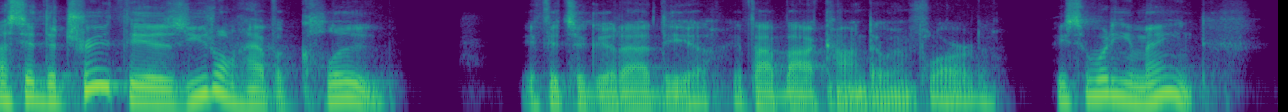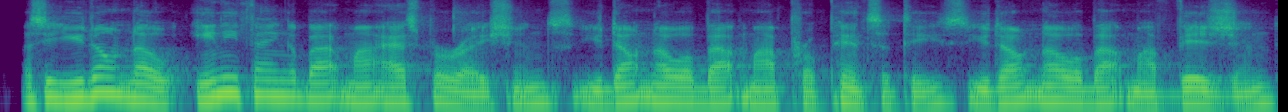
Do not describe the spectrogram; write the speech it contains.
I said, The truth is, you don't have a clue if it's a good idea if I buy a condo in Florida. He said, What do you mean? I said, You don't know anything about my aspirations. You don't know about my propensities. You don't know about my vision.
